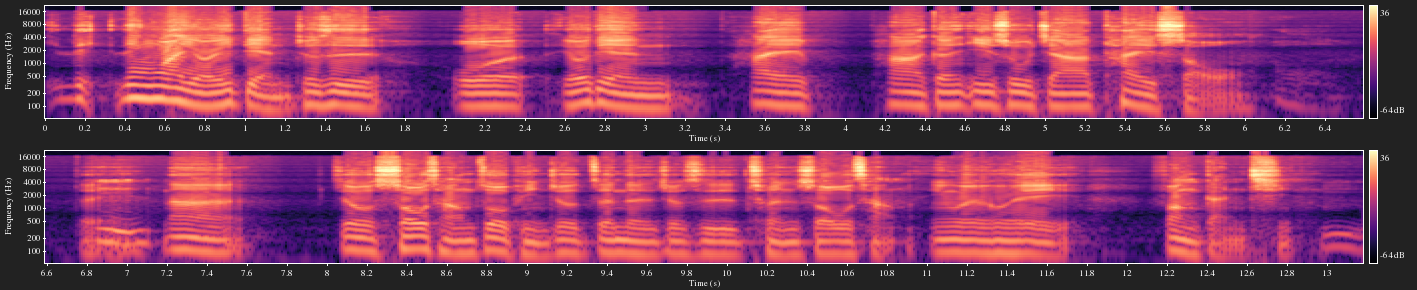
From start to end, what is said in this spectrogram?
另另外有一点就是我有点害怕跟艺术家太熟，对，那就收藏作品就真的就是纯收藏，因为会放感情，嗯，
